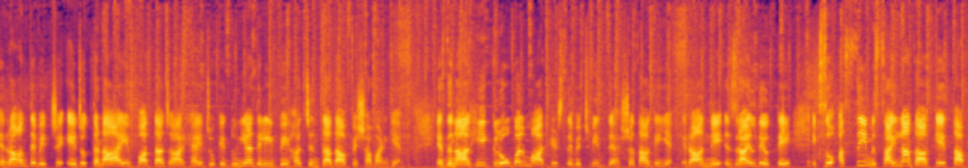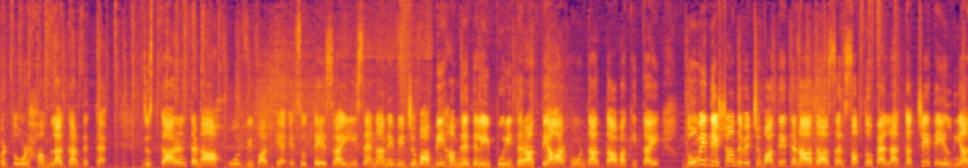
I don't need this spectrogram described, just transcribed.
ਈਰਾਨ ਦੇ ਵਿੱਚ ਇਹ ਜੋ ਤਣਾਅ ਹੈ ਵਧਦਾ ਜਾ ਰਿਹਾ ਹੈ, ਜੋ ਕਿ ਦੁਨੀਆ ਦੇ ਲਈ ਬੇਹੱਦ ਚਿੰਤਾ ਦਾ ਵਿਸ਼ਾ ਬਣ ਗਿਆ ਹੈ। ਇਸ ਦੇ ਨਾਲ ਹੀ ਗਲੋਬਲ ਮਾਰਕੀਟਸ ਦੇ ਵਿੱਚ ਵੀ ਦਹਿਸ਼ਤ ਆ ਗਈ ਹੈ। ਈਰਾਨ ਨੇ ਇਜ਼ਰਾਈਲ ਦੇ ਉੱਤੇ 180 ਮਿਸਾਈਲਾਂ ਦਾ ਕੇ ਤਾਬੜ ਤੋੜ ਹਮਲਾ ਕਰ ਦਿੱਤਾ ਹੈ, ਜਿਸ ਕਾਰਨ ਤਣਾਅ ਹੋਰ ਵੀ ਵੱਧ ਗਿਆ ਇਸ ਉੱਤੇ ਇਸرائیਲੀ ਸੈਨਾ ਨੇ ਵੀ ਜਵਾਬੀ ਹਮਲੇ ਦੇ ਲਈ ਪੂਰੀ ਤਰ੍ਹਾਂ ਤਿਆਰ ਹੋਣ ਦਾ ਦਾਅਵਾ ਕੀਤਾ ਹੈ। ਦੋਵੇਂ ਦੇਸ਼ਾਂ ਦੇ ਵਿੱਚ ਵਾਧੇ ਤਣਾਅ ਦਾ ਅਸਰ ਸਭ ਤੋਂ ਪਹਿਲਾਂ ਕੱਚੇ ਤੇਲ ਦੀਆਂ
